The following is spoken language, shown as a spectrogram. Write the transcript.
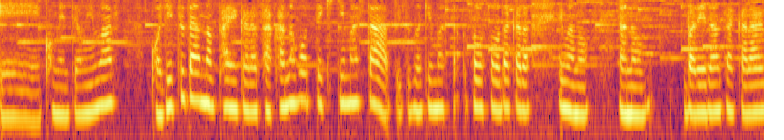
えー、コメント読みます。後日談の回から遡って聞きましたといただきました。そうそうだから今のあのバレエダンサーから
